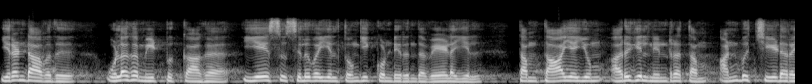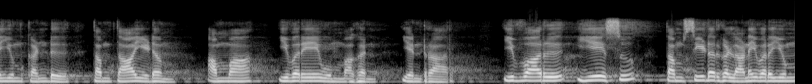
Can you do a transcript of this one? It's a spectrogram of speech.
இரண்டாவது உலக மீட்புக்காக இயேசு சிலுவையில் தொங்கிக் கொண்டிருந்த வேளையில் தம் தாயையும் அருகில் நின்ற தம் அன்பு சீடரையும் கண்டு தம் தாயிடம் அம்மா இவரே உம் மகன் என்றார். இவ்வாறு இயேசு தம் சீடர்கள் அனைவரையும்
